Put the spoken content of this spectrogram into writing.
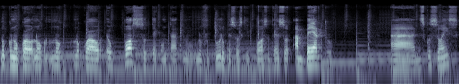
no, no, qual, no, no, no, qual eu posso ter contato no, futuro, pessoas que possam ter, eu sou aberto a discussões.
